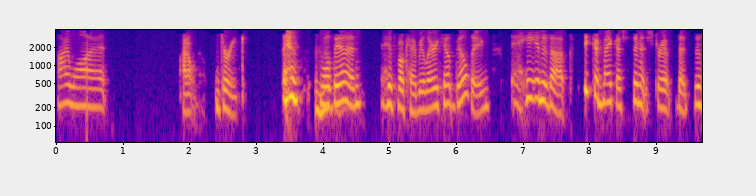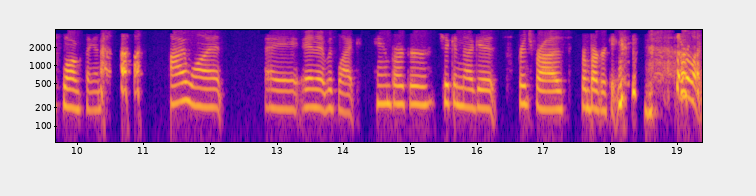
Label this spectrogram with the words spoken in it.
I want, I don't know, drink. mm-hmm. Well, then his vocabulary kept building. He ended up, he could make a sentence strip that's this long saying, I want a, and it was like hamburger, chicken nuggets, French fries from Burger King. so we're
